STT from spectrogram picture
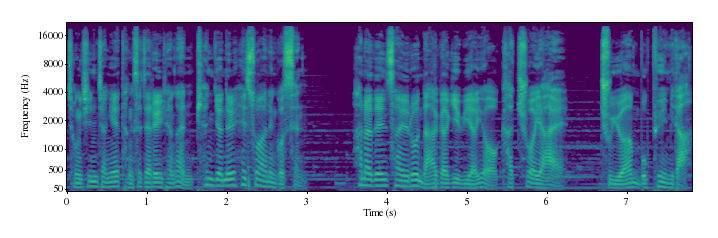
정신장애 당사자를 향한 편견을 해소하는 것은 하나된 사회로 나아가기 위하여 갖추어야 할 주요한 목표입니다.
